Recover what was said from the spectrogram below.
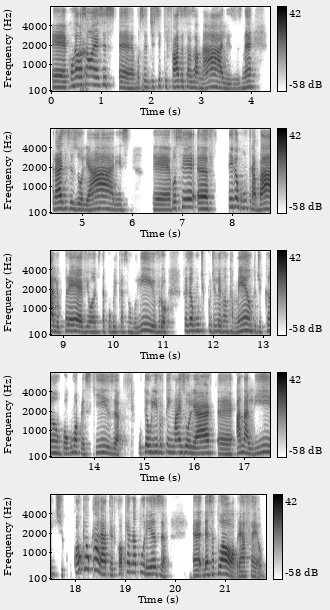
é. com relação a esses, é, você disse que faz essas análises, né? Traz esses olhares. É, você é, teve algum trabalho prévio antes da publicação do livro? Fez algum tipo de levantamento de campo, alguma pesquisa? O teu livro tem mais olhar é, analítico? Qual que é o caráter, qual que é a natureza dessa tua obra, Rafael?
